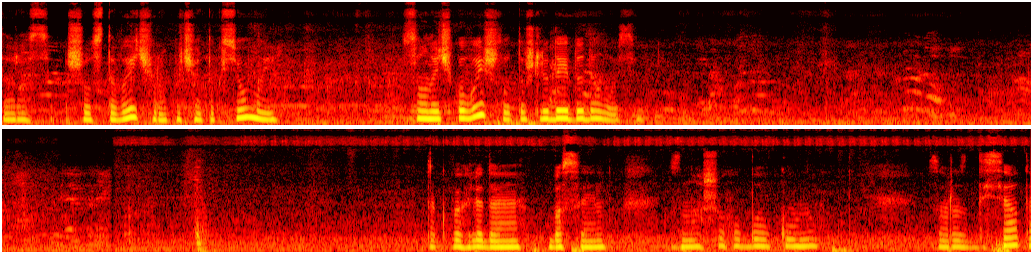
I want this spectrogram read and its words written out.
Зараз шоста вечора, початок сьомої. Сонечко вийшло, тож людей додалося. Так виглядає басейн з нашого балкону. Зараз 10.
